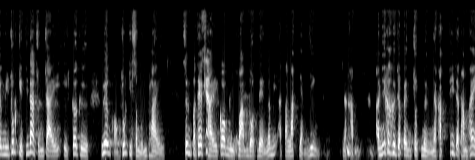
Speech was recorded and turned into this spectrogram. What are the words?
ยังมีธุรกิจที่น่าสนใจอีกก็คือเรื่องของธุรกิจสมุนไพรซึ่งประเทศไทยก็มีความโดดเด่นและมีอัตลักษณ์อย่างยิ่งนะครับ อันนี้ก็คือจะเป็นจุดหนึ่งนะครับที่จะทำให้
